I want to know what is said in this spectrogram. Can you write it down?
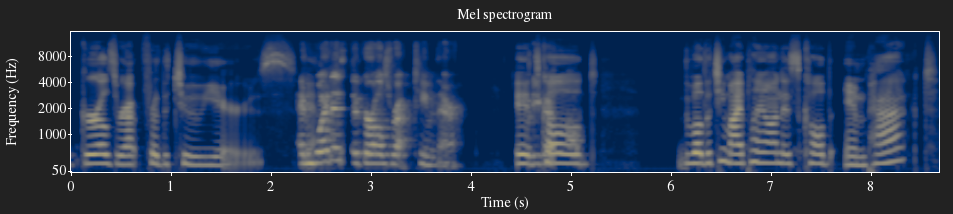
a girls rep for the two years. And yeah. what is the girls rep team there? It's called. Well, the team I play on is called Impact.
